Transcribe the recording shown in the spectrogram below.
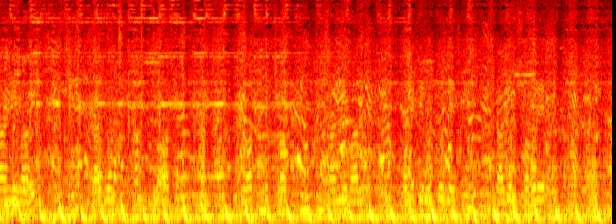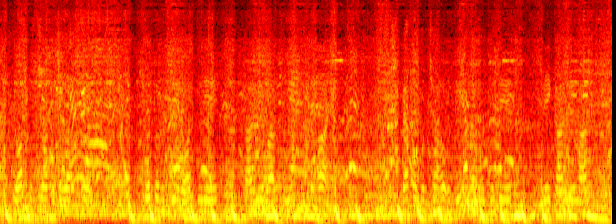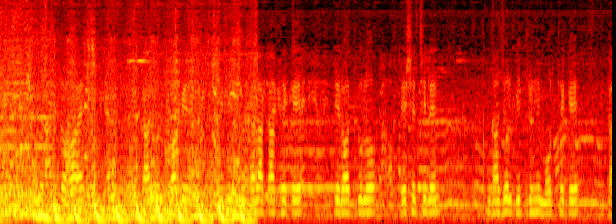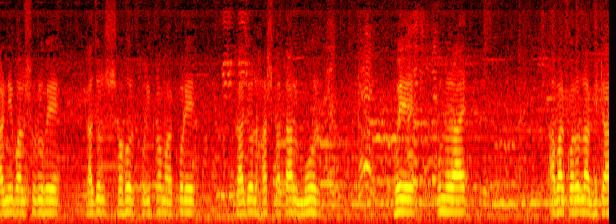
Carnival carnival কমিটির উদ্যোগে গাজল শহরে রথ উৎসব উপলক্ষে রথ নিয়ে কার্নিভাল অনুষ্ঠিত হয়। ব্যাপক উৎসাহ উদ্দীপনার মধ্য দিয়ে এই কার্নিভাল অনুষ্ঠিত গাজল ব্লকের বিভিন্ন এলাকা থেকে এ রথগুলো এসেছিলেন। গাজল বিদ্রোহী মোড় থেকে কার্নিভাল শুরু হয়ে গাজল শহর পরিক্রমা করে গাজল হাসপাতাল মোড় হয়ে পুনরায় আবার করলা ভিটা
